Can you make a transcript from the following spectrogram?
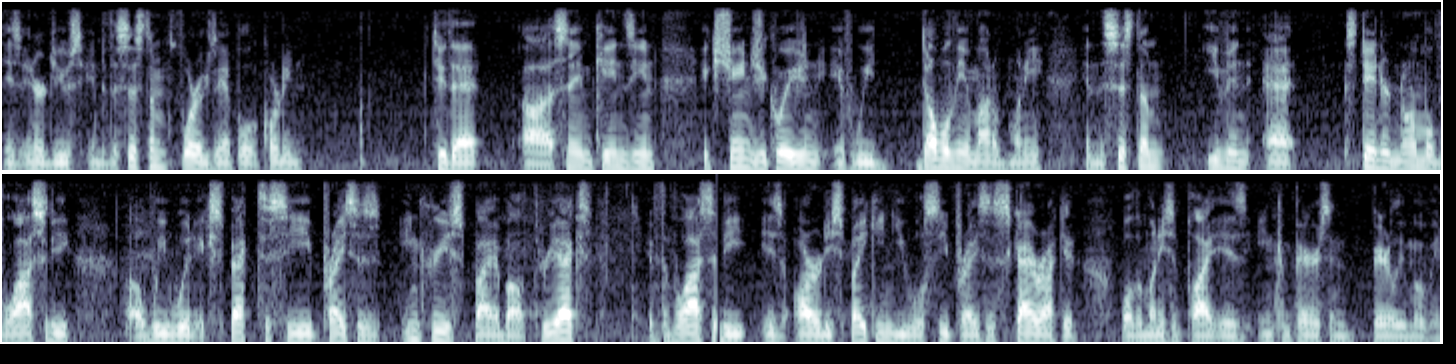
is introduced into the system. For example, according to that uh, same Keynesian exchange equation, if we double the amount of money in the system, even at standard normal velocity, uh, we would expect to see prices increase by about 3x. If the velocity is already spiking, you will see prices skyrocket while the money supply is, in comparison, barely moving.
